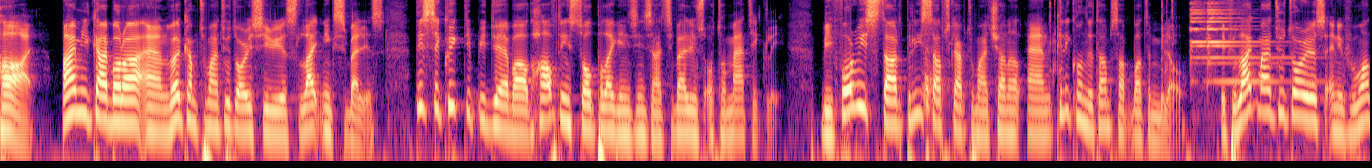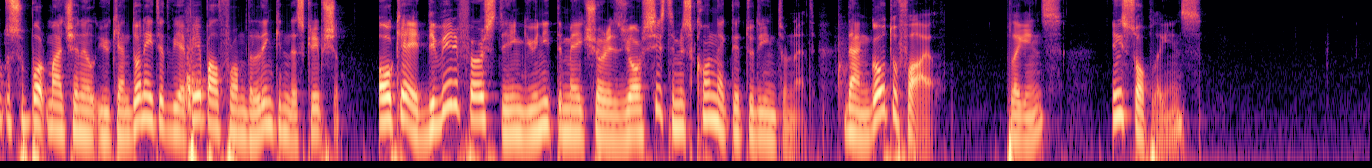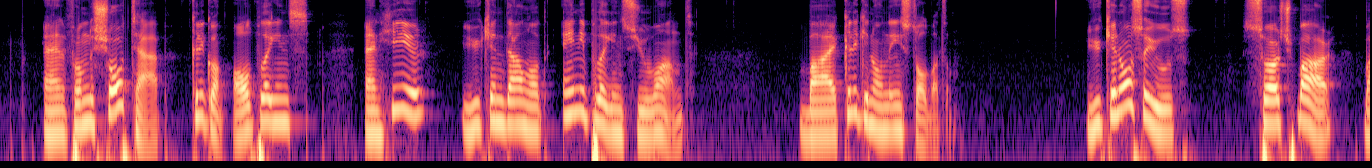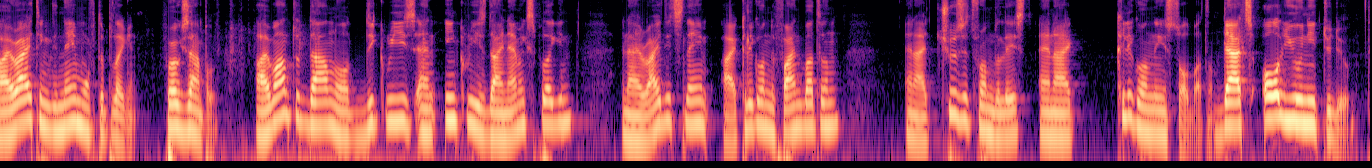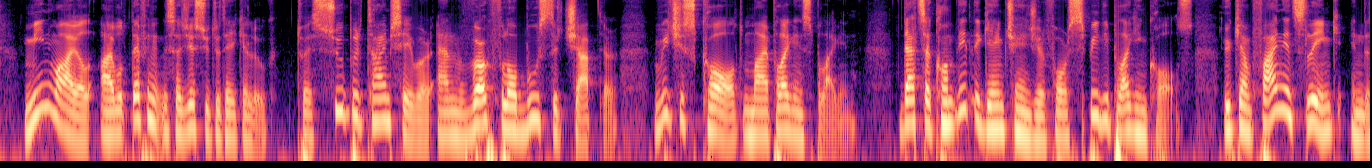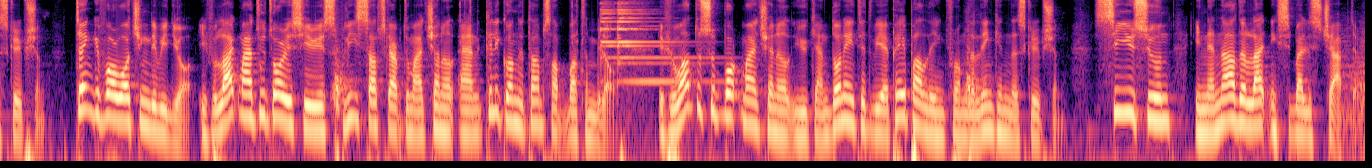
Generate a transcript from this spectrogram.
Hi, I'm Ilkay Bora and welcome to my tutorial series Lightning Sibelius. This is a quick tip video about how to install plugins inside Sibelius automatically. Before we start, please subscribe to my channel and click on the thumbs up button below. If you like my tutorials and if you want to support my channel, you can donate it via PayPal from the link in the description. Okay, the very first thing you need to make sure is your system is connected to the internet. Then go to File, Plugins, Install Plugins, and from the Show tab, click on All Plugins, and here you can download any plugins you want by clicking on the Install button. You can also use search bar by writing the name of the plugin. For example, I want to download Decrease and Increase Dynamics plugin and I write its name, I click on the find button and I choose it from the list and I click on the install button. That's all you need to do. Meanwhile, I would definitely suggest you to take a look to a super time saver and workflow booster chapter which is called My Plugins plugin. That's a completely game changer for speedy plugin calls. You can find its link in description. Thank you for watching the video. If you like my tutorial series, please subscribe to my channel and click on the thumbs up button below. If you want to support my channel, you can donate it via PayPal link from the link in the description. See you soon in another Lightning Sibelius chapter.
